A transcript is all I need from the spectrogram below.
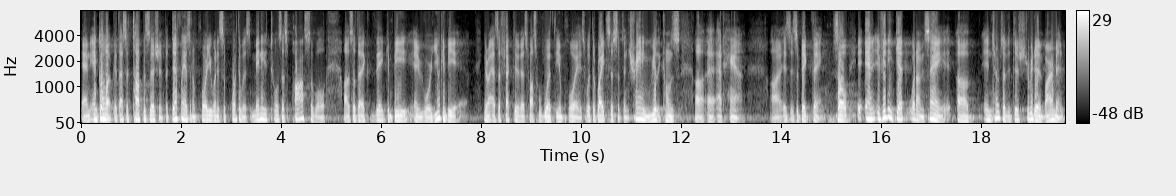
and, and good luck, because that's a tough position. But definitely as an employer, you want to support them with as many tools as possible uh, so that they can be, or you can be, you know, as effective as possible with the employees, with the right systems. And training really comes uh, at hand. Uh, is, is a big thing. So, and if you didn't get what I'm saying, uh, in terms of the distributed environment,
